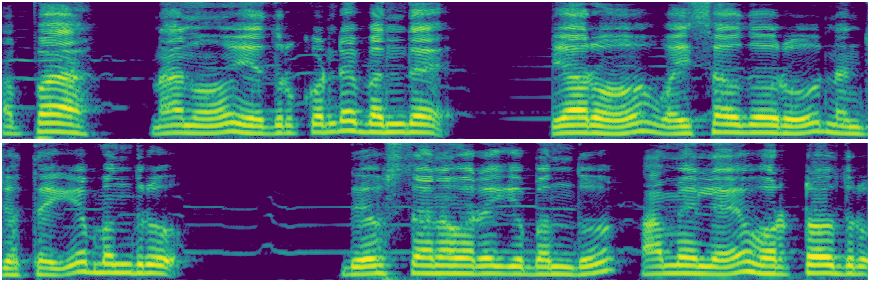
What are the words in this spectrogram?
ಅಪ್ಪ ನಾನು ಎದುರ್ಕೊಂಡೇ ಬಂದೆ. ಯಾರೋ ವಯಸ್ಸಾದವರು ನನ್ನ ಜೊತೆಗೆ ಬಂದರು. ದೇವಸ್ಥಾನವರೆಗೆ ಬಂದು ಆಮೇಲೆ ಹೊರಟೋದ್ರು.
